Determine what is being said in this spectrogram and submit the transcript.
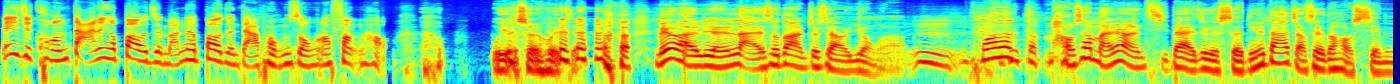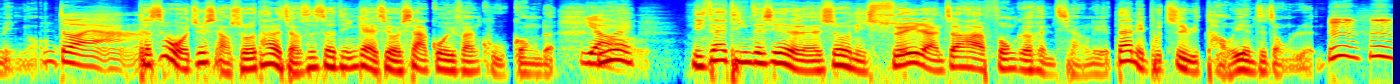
一直狂打那个抱枕，把那个抱枕打蓬松，然后放好。我有时候会这样，没有来的人来的时候，当然就是要用啊。嗯，哇，那好像蛮让人期待的这个设定，因为大家角色也都好鲜明哦。对啊，可是我就想说，他的角色设定应该也是有下过一番苦功的，因为。你在听这些人的时候，你虽然知道他的风格很强烈，但你不至于讨厌这种人。嗯嗯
